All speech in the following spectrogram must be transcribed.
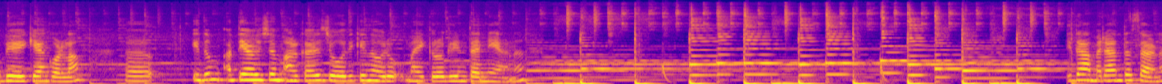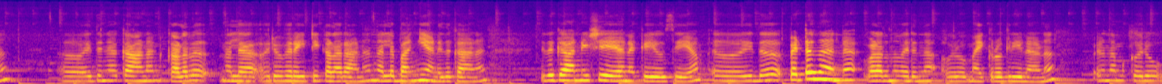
ഉപയോഗിക്കാൻ കൊള്ളാം. ഇതും അത്യാവശ്യം ആൾക്കാർ ചോദിക്കുന്ന ഒരു മൈക്രോഗ്രീൻ തന്നെയാണ്. ഇത് അമരാന്തസ് ആണ് ഇതിനെ കാണാൻ കളറ് നല്ല ഒരു വെറൈറ്റി കളറാണ്. നല്ല ഭംഗിയാണ് ഇത് കാണാൻ. ഇത് ഗാർണിഷ് ചെയ്യാനൊക്കെ യൂസ് ചെയ്യാം. ഇത് പെട്ടെന്ന് തന്നെ വളർന്നു വരുന്ന ഒരു മൈക്രോഗ്രീൻ ആണ് നമുക്കൊരു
